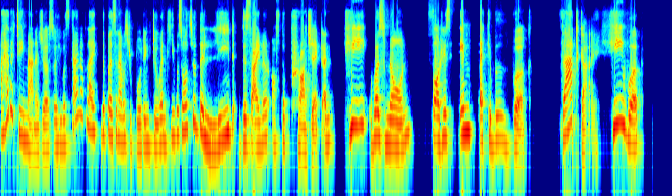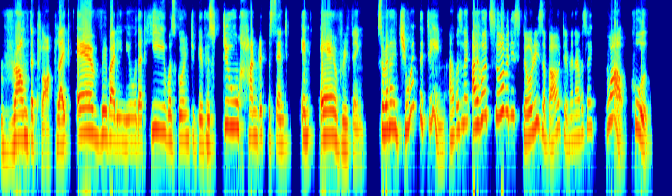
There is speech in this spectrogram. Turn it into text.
I had a team manager. So he was kind of like the person I was reporting to. And he was also the lead designer of the project. And he was known for his impeccable work. That guy, he worked round the clock. Like everybody knew that he was going to give his 200% in everything. So when I joined the team, I was like, I heard so many stories about him and I was like, wow, cool,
